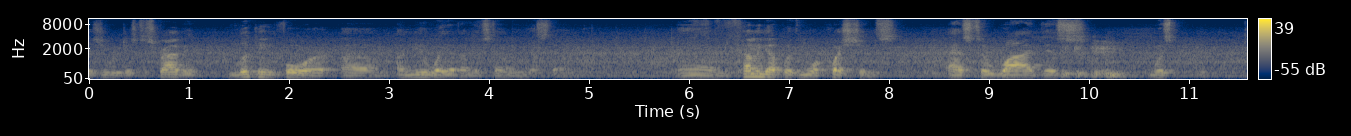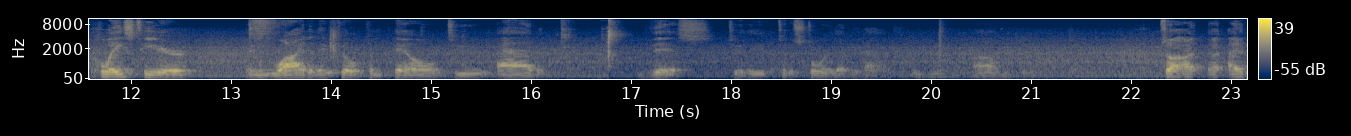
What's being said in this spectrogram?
as you were just describing, looking for um, a new way of understanding this thing, and coming up with more questions as to why this was placed here and why do they feel compelled to add this to the to the story that we have. Um, so I, I,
